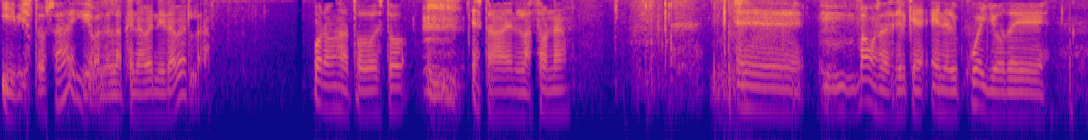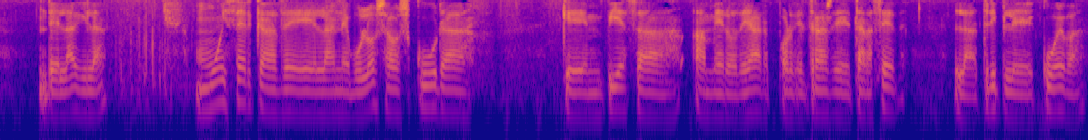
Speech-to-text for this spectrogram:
Y vistosa y vale la pena venir a verla. Bueno, a todo esto está en la zona, eh, vamos a decir que en el cuello de, del águila, muy cerca de la nebulosa oscura que empieza a merodear por detrás de Tarced, la triple cueva,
